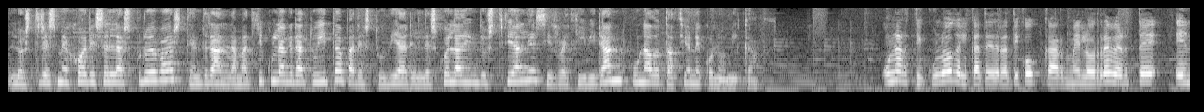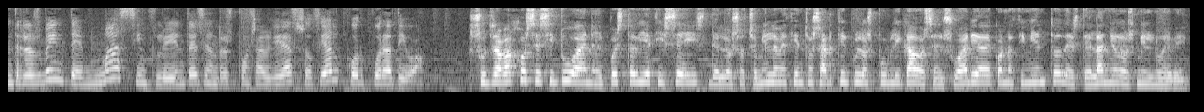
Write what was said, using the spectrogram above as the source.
Los tres mejores en las pruebas tendrán la matrícula gratuita para estudiar en la Escuela de Industriales y recibirán una dotación económica. Un artículo del catedrático Carmelo Reverte entre los 20 más influyentes en responsabilidad social corporativa. Su trabajo se sitúa en el puesto 16 de los 8.900 artículos publicados en su área de conocimiento desde el año 2009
